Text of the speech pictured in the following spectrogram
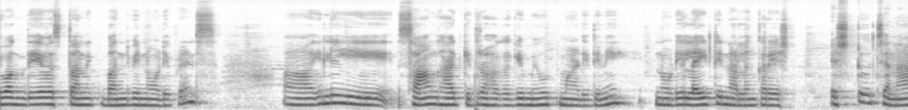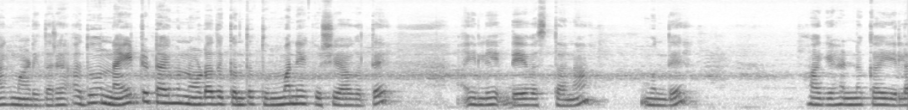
ಇವಾಗ ದೇವಸ್ಥಾನಕ್ಕೆ ಬಂದ್ವಿ ನೋಡಿ ಫ್ರೆಂಡ್ಸ್ ಇಲ್ಲಿ ಸಾಂಗ್ ಹಾಕಿದ್ರು, ಹಾಗಾಗಿ ಮ್ಯೂಟ್ ಮಾಡಿದ್ದೀನಿ. ನೋಡಿ, ಲೈಟಿನ ಅಲಂಕಾರ ಎಷ್ಟು ಎಷ್ಟು ಚೆನ್ನಾಗಿ ಮಾಡಿದ್ದಾರೆ. ಅದು ನೈಟ್ ಟೈಮ್ ನೋಡೋದಕ್ಕಂತೂ ತುಂಬಾ ಖುಷಿ ಆಗುತ್ತೆ. ಇಲ್ಲಿ ದೇವಸ್ಥಾನ ಮುಂದೆ. ಹಾಗೆ ಹಣ್ಣುಕಾಯಿ ಎಲ್ಲ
